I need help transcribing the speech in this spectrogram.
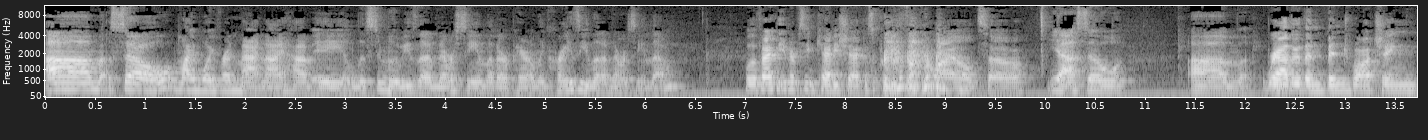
Um, so my boyfriend Matt and I have a list of movies that I've never seen that are apparently crazy that I've never seen them. Well, the fact that you've never seen Caddyshack is pretty fucking wild. So Yeah, so um rather than binge watching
